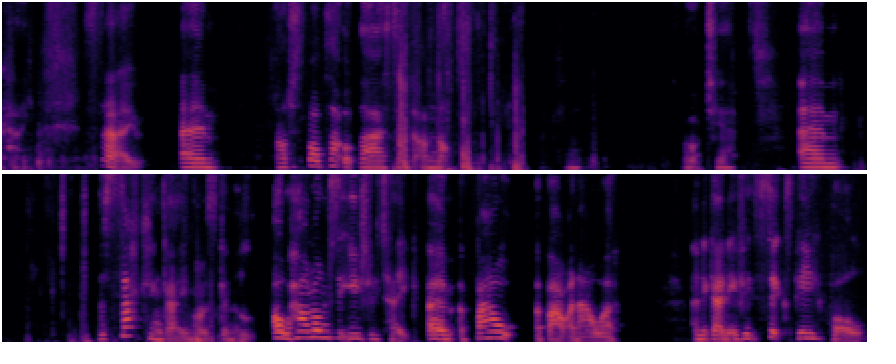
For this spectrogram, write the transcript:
Okay, so um, I'll just bob that up there so that I'm not I can talk to you. Um, the second game I was going to, oh, how long does it usually take? Um, about about an hour. And again, if it's six people,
